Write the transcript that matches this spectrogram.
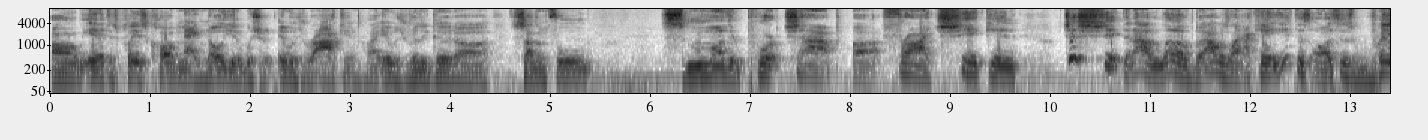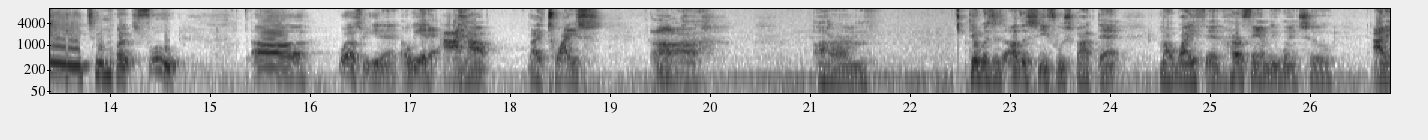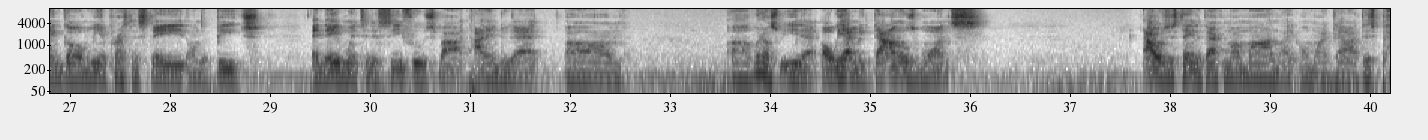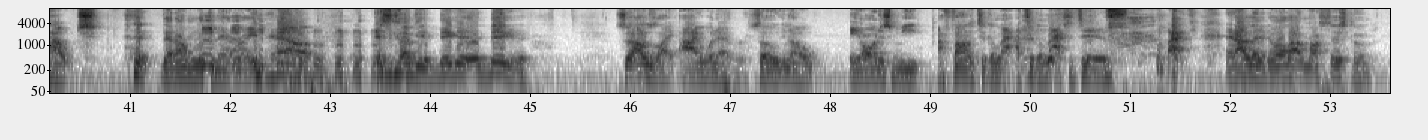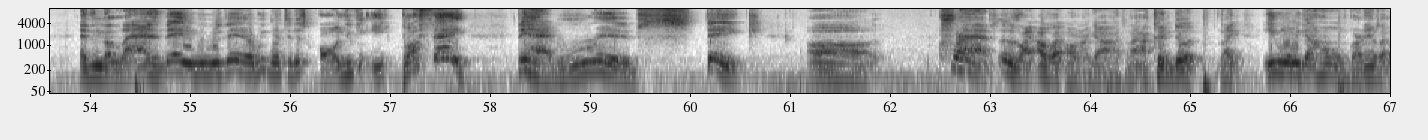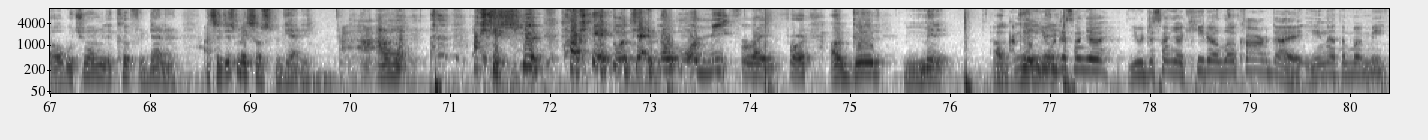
Uh, we ate at this place called Magnolia, which was, it was rocking. Like it was really good. Uh, southern food, smothered pork chop, uh, fried chicken, just shit that I love. But I was like, I can't eat this all. This is way too much food. Uh, where else we eat at? Oh, we ate at IHOP like twice. um, there was this other seafood spot that my wife and her family went to. I didn't go. Me and Preston stayed on the beach, and they went to the seafood spot. I didn't do that. Um, uh, what else we eat at? Oh, we had McDonald's once. I was just thinking in the back of my mind, like, oh my god, this pouch that I'm looking at right now, it's gonna get bigger and bigger. So I was like, all right, whatever. So you know, ate all this meat. I finally took a la- I took a laxative, like, and I let it all out of my system. And then the last day we was there, we went to this all you can eat buffet. They had ribs, steak, uh, crabs. It was like I was like, oh my god, like I couldn't do it. Like even when we got home, Gardner was like, oh, what you want me to cook for dinner? I said, just make some spaghetti. I, I, I don't want. I can't. I can't look at no more meat for right for a good minute. A I good mean, you were just on your you were just on your keto low carb diet, eating nothing but meat.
